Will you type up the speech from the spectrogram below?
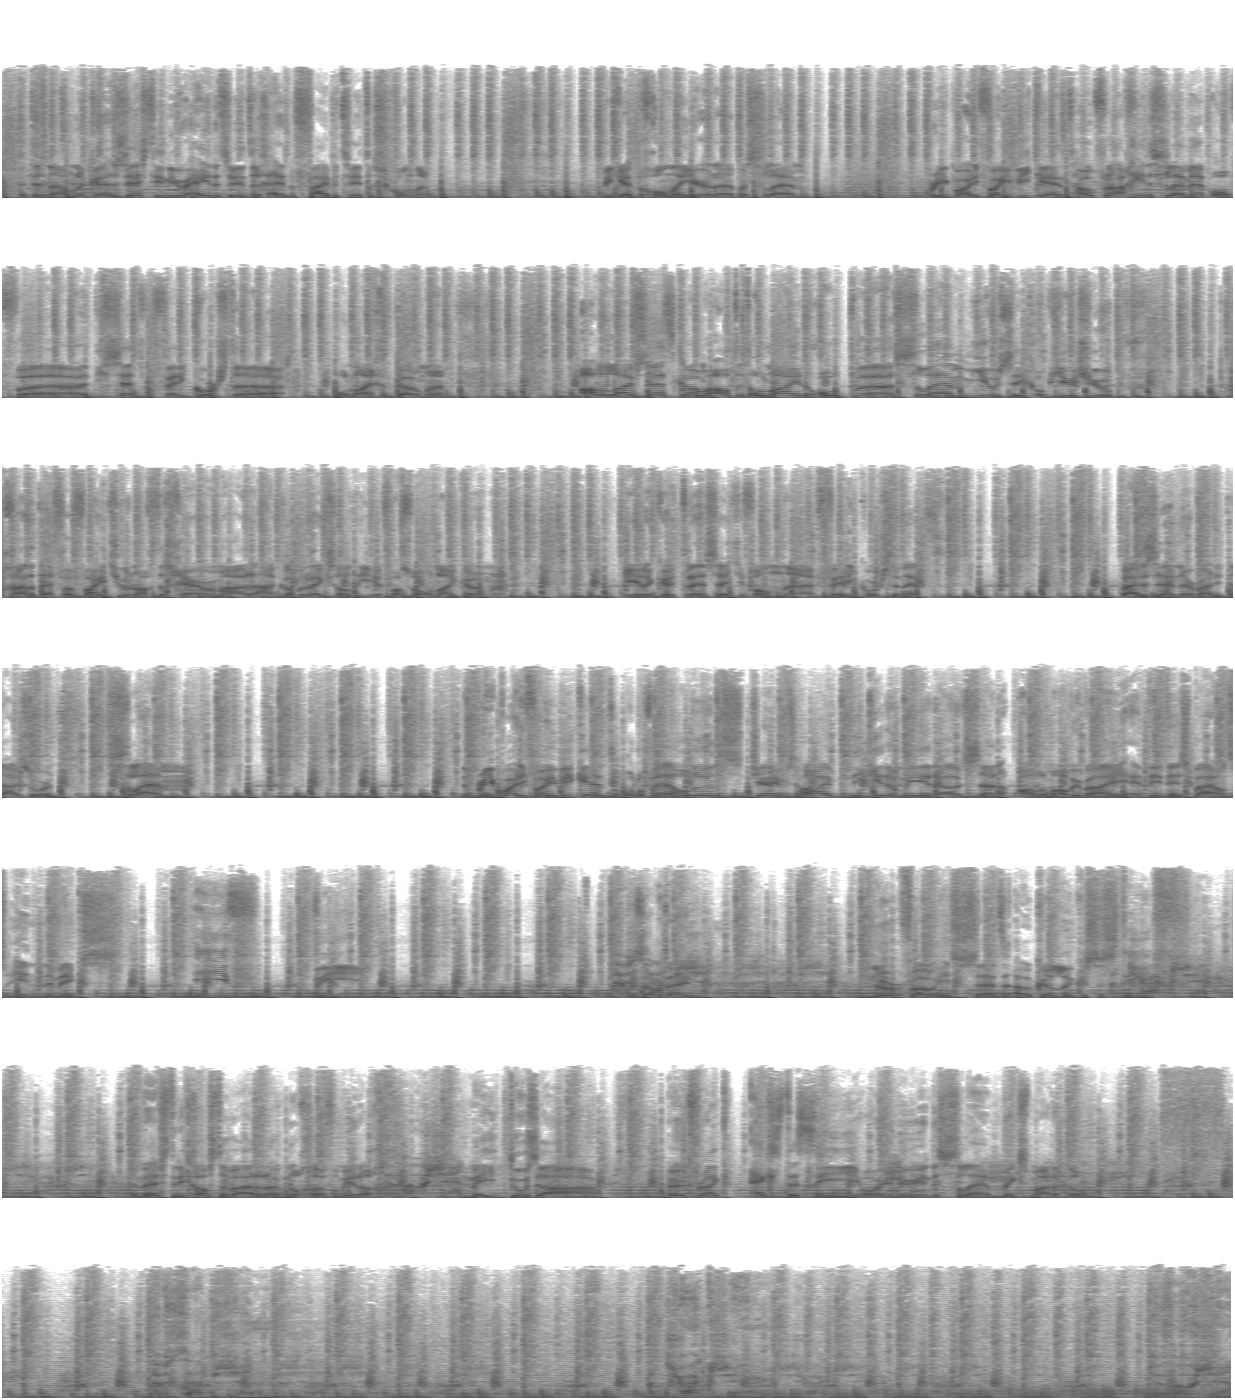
Het is namelijk eh, 16 uur 21 en 25 seconden. Weekend begonnen hier eh, bij Slam. Pre-party van je weekend. Hoop vragen in de Slam app of eh, die set van Ferry Korsten online gaat komen. Alle live sets komen altijd online op eh, Slam Music op YouTube. We gaan het even fine-tunen achter schermen, maar de aankomende week zal die eh, vast wel online komen. Heerlijke trendsetje van eh Ferry Korstenet. Bij de zender waar hij thuis hoort. Slam. De pre-party van je weekend. Oliver Heldens, James Hype, Nicky Romero. Ze zijn er allemaal weer bij. En dit is bij ons in de mix. Eve V. En zometeen Nervo in zijn set. Ook uh, Lucas en Steve. En deze drie gasten waren er ook nog eh, vanmiddag. Medusa. Hun track Ecstasy hoor je nu in de Slam Mix Marathon. Perception. Attraction. Devotion.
